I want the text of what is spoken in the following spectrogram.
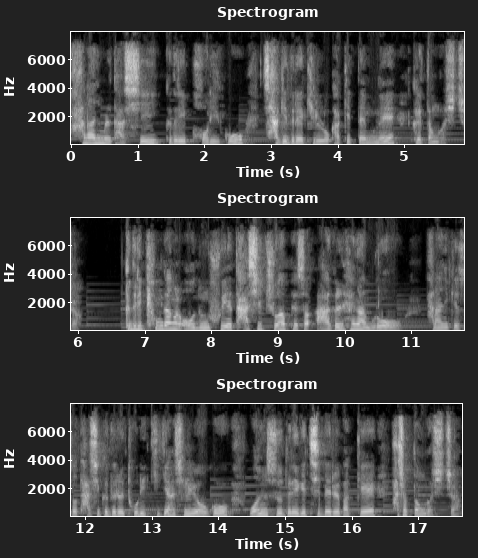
하나님을 다시 그들이 버리고 자기들의 길로 갔기 때문에 그랬던 것이죠. 그들이 평강을 얻은 후에 다시 주 앞에서 악을 행함으로 하나님께서 다시 그들을 돌이키게 하시려고 원수들에게 지배를 받게 하셨던 것이죠.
